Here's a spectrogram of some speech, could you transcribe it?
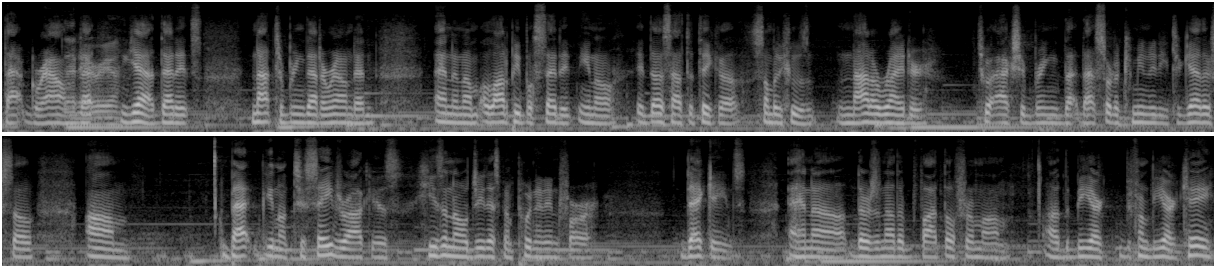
that ground. That area? Yeah, that it's not to bring that around. And and then, um, a lot of people said it. You know, it does have to take a somebody who's not a writer to actually bring that that sort of community together. So. Um, back you know to Sage Rock is he's an OG that's been putting it in for decades and uh, there's another vato from um, uh, the BR from BRK,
